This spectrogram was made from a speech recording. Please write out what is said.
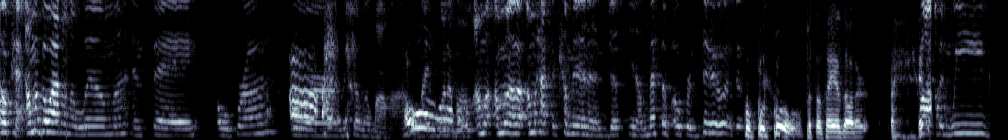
Okay, I'm gonna go out on a limb and say Oprah or Ah. Michelle Obama. Oh. Like one of them. I'm gonna I'm gonna I'm gonna have to come in and just you know mess up Oprah's do and just. Put those hands on her. bob and weave,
